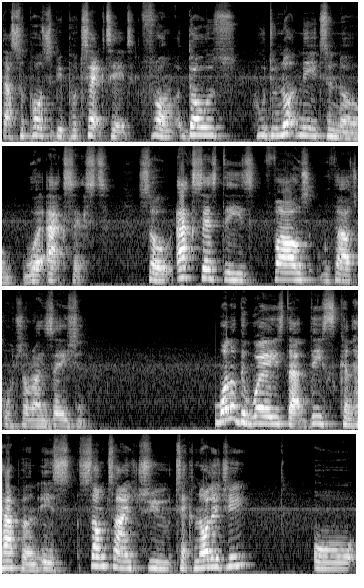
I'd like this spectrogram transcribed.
that's supposed to be protected from those who do not need to know were accessed. So access these files without authorization. One of the ways that this can happen is sometimes through technology or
